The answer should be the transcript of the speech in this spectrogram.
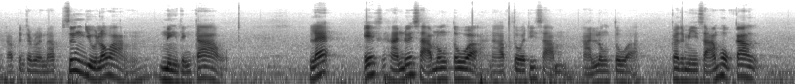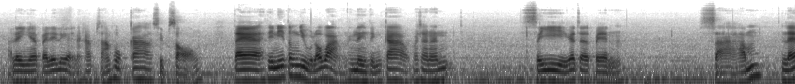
นะครับเป็นจำนวนนับ ซึ่งอยู่ระหว่าง1ถึง9และ x หารด้วย 3 ลงตัวนะครับ ตัวที่ 3 หารลงตัว ก็จะมี 3 6 9 อะไรเงี้ยไปเรื่อยๆนะครับ 3 6 9 12 แต่ทีนี้ต้องอยู่ระหว่าง1ถึง9เพราะฉะนั้น c ก็จะเป็น 3 และ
